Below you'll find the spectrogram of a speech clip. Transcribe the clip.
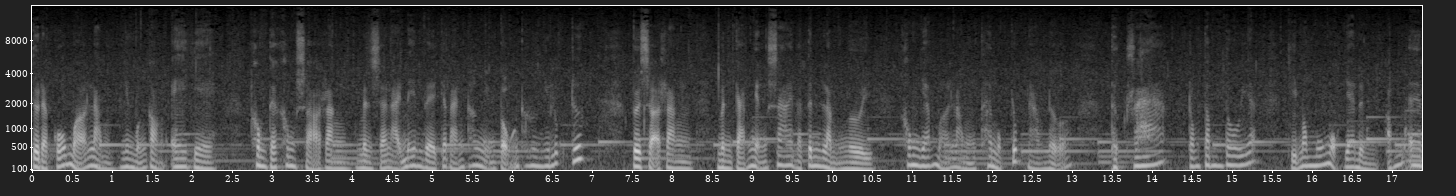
tôi đã cố mở lòng nhưng vẫn còn e dè. Không thể không sợ rằng mình sẽ lại đem về cho bản thân những tổn thương như lúc trước. Tôi sợ rằng mình cảm nhận sai và tin lầm người, không dám mở lòng thêm một chút nào nữa. Thực ra trong tâm tôi á chỉ mong muốn một gia đình ấm êm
